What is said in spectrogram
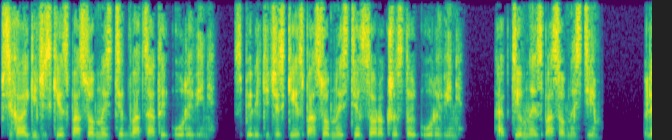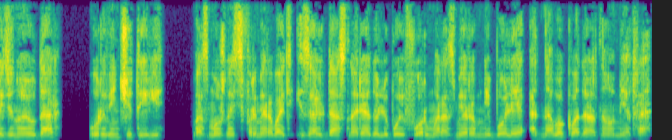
Психологические способности 20 уровень. Спиритические способности 46 уровень. Активные способности. Ледяной удар уровень 4. Возможность формировать изо льда снаряды любой формы размером не более 1 квадратного метра.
